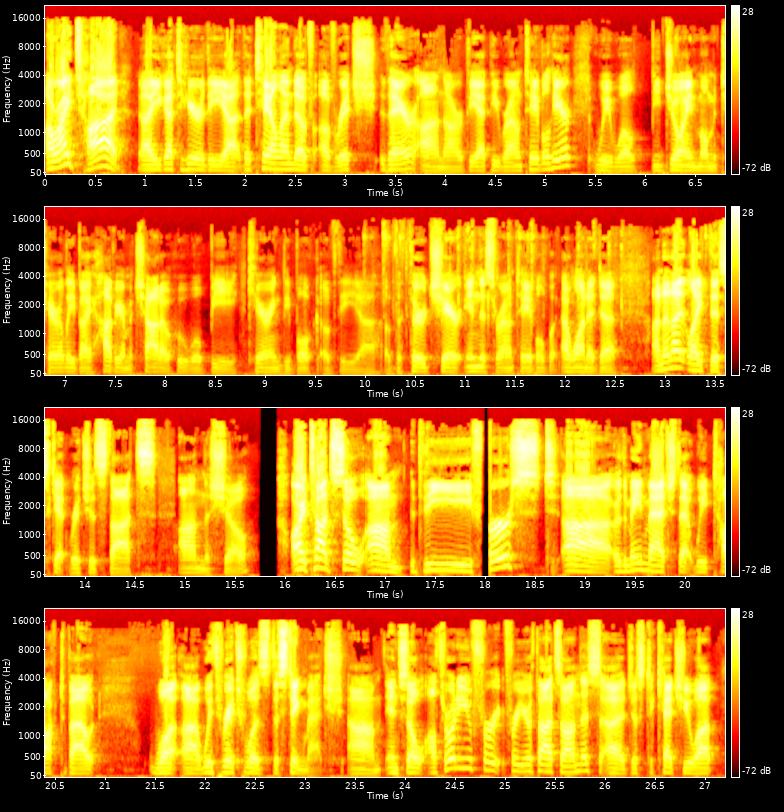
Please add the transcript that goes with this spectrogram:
All right, Todd, uh, you got to hear the uh, the tail end of, of Rich there on our VIP roundtable here. We will be joined momentarily by Javier Machado, who will be carrying the bulk of the uh, of the third chair in this roundtable. But I wanted to, on a night like this, get Rich's thoughts on the show. All right, Todd. So um, the first uh, or the main match that we talked about what, uh, with Rich was the Sting match, um, and so I'll throw to you for for your thoughts on this, uh, just to catch you up.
